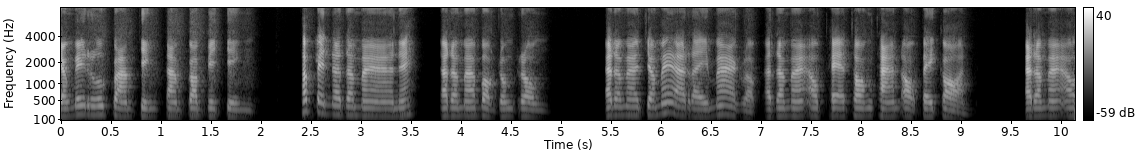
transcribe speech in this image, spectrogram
ยังไม่รู้ความจริงตามความเป็นจริง ถ้าเป็นอาตมานะอาตมาบอกตรงๆ อาตมาจะไม่อะไรมากหรอกอาตมาเอาแพทองทานออกไปก่อนอาตมาเอา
